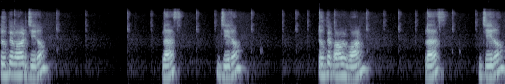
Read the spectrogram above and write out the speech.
2 power 0 plus 0 2 power 1 plus 0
